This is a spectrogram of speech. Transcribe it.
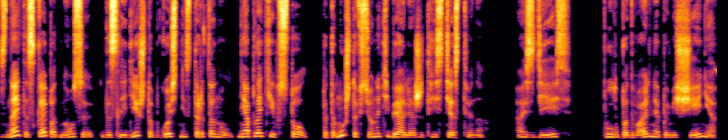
Знай, таскай подносы, да следи, чтоб гость не стартанул, не оплатив стол, потому что все на тебя ляжет, естественно. А здесь полуподвальное помещение,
